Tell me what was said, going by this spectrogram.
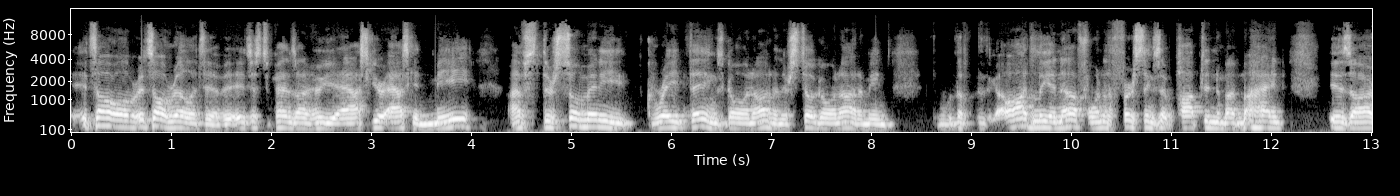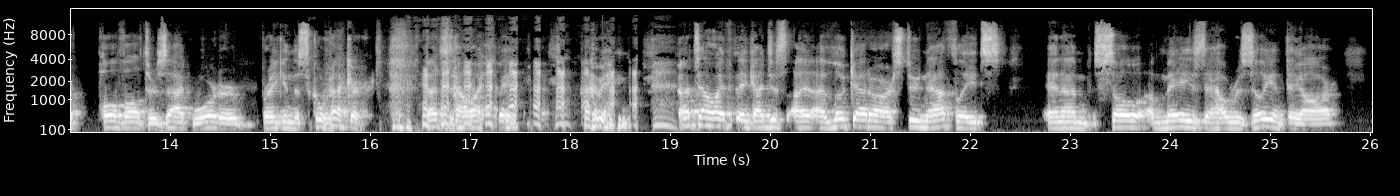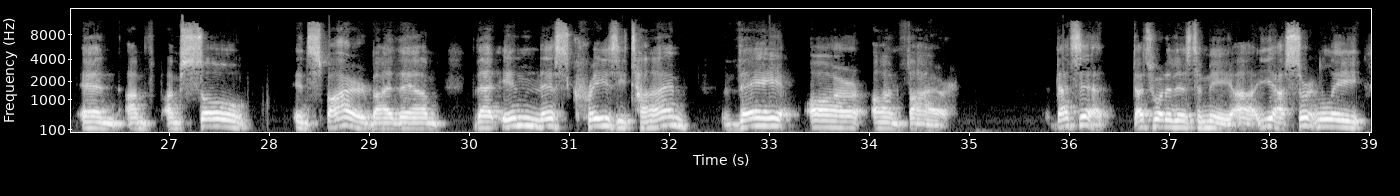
It's all it's all relative. It just depends on who you ask. You're asking me. I've, there's so many great things going on, and they're still going on. I mean, the, oddly enough, one of the first things that popped into my mind is our pole vaulter Zach Warder breaking the school record. That's how I think. I mean, that's how I think. I just I, I look at our student athletes and I'm so amazed at how resilient they are, and I'm I'm so inspired by them that in this crazy time they are on fire. That's it that's what it is to me. Uh, yeah, certainly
